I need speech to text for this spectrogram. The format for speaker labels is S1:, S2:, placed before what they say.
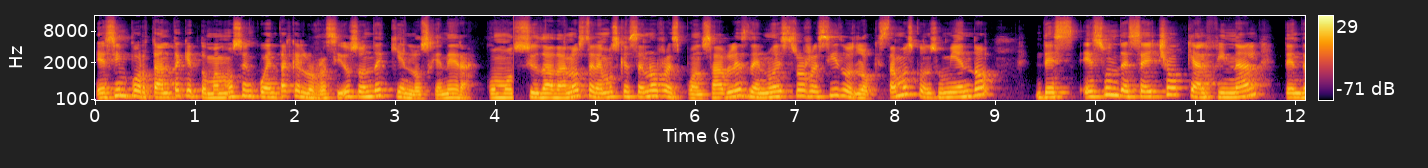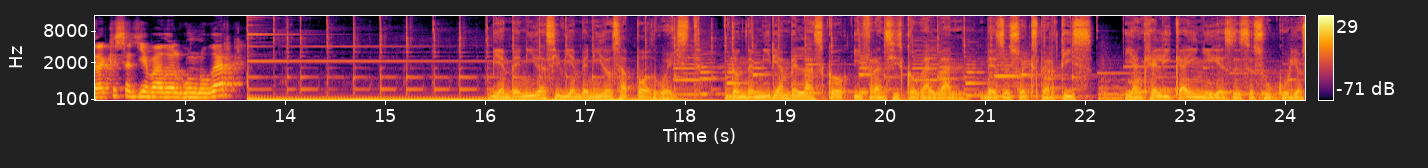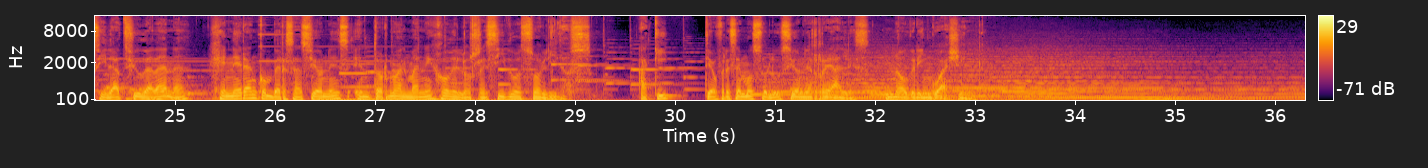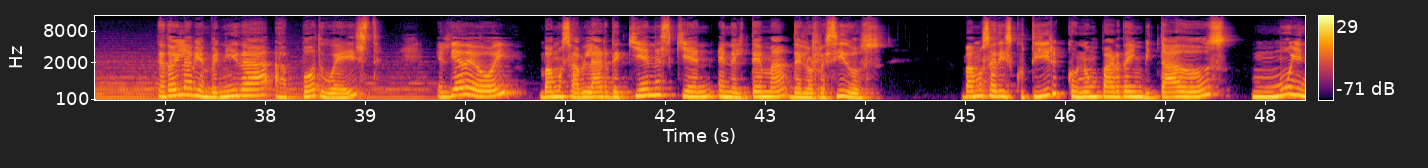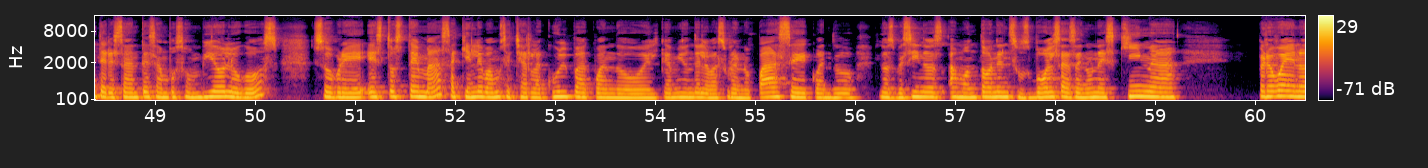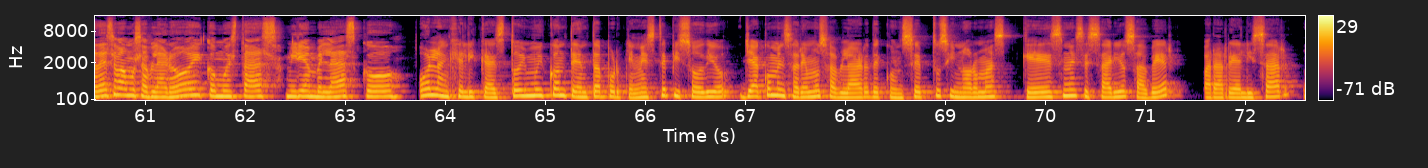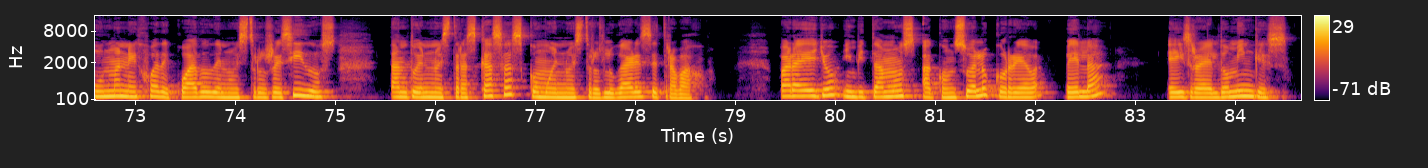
S1: es importante que tomamos en cuenta que los residuos son de quien los genera. Como ciudadanos tenemos que hacernos responsables de nuestros residuos. Lo que estamos consumiendo es un desecho que al final tendrá que ser llevado a algún lugar.
S2: Bienvenidas y bienvenidos a Podwaste, donde Miriam Velasco y Francisco Galván, desde su expertise, y Angélica Íñiguez desde su curiosidad ciudadana, generan conversaciones en torno al manejo de los residuos sólidos. Aquí te ofrecemos soluciones reales, no greenwashing.
S3: Te doy la bienvenida a Podwaste. El día de hoy vamos a hablar de quién es quién en el tema de los residuos. Vamos a discutir con un par de invitados muy interesantes, ambos son biólogos, sobre estos temas, a quién le vamos a echar la culpa cuando el camión de la basura no pase, cuando los vecinos amontonen sus bolsas en una esquina, pero bueno, de eso vamos a hablar hoy. ¿Cómo estás, Miriam Velasco?
S4: Hola, Angélica. Estoy muy contenta porque en este episodio ya comenzaremos a hablar de conceptos y normas que es necesario saber para realizar un manejo adecuado de nuestros residuos, tanto en nuestras casas como en nuestros lugares de trabajo. Para ello, invitamos a Consuelo Correa Vela e Israel Domínguez.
